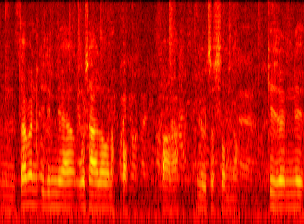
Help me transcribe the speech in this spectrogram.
ukiоқарпитаамани нипилерсорталеққааравит ан клас миссаан нипилерсорниаккуит талерпуга qassinukiоқартарнер ан класси имма арфини пингасумиссаани таматуммиссаан нипилерсорниаккуит талернер тааманил таава нуутерсорни илинниалерписиук ималуун илинниалерпиук ималуунни кингусиннерусукку таман илинниа русаалернарпа пара нуутерсорнер кисанни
